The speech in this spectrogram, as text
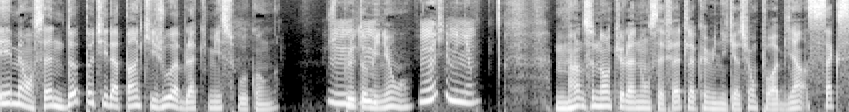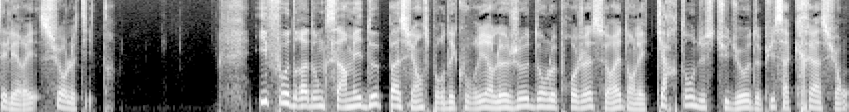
et met en scène deux petits lapins qui jouent à Black Miss Wukong. C'est plutôt Mhm. mignon. hein. Oui, c'est mignon. Maintenant que l'annonce est faite, la communication pourrait bien s'accélérer sur le titre. Il faudra donc s'armer de patience pour découvrir le jeu dont le projet serait dans les cartons du studio depuis sa création,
